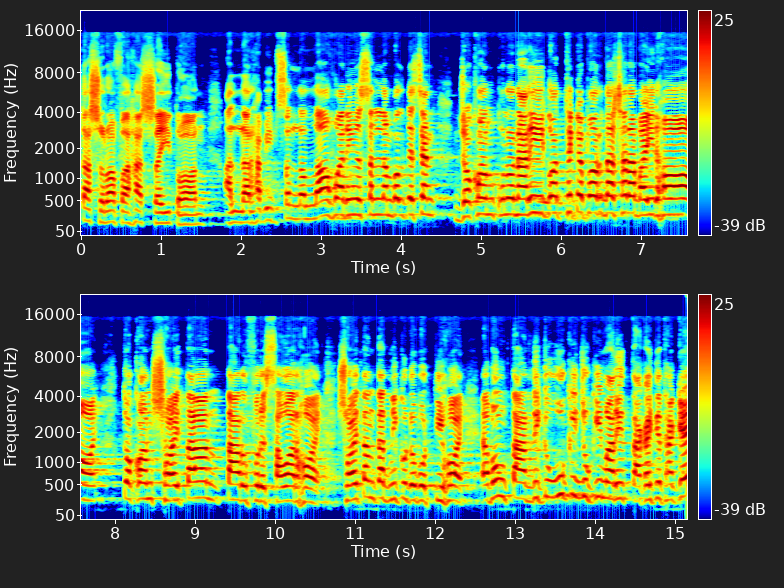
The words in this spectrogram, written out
تشرفها الشيطان আল্লাহর হাবিব সাল্লাল্লাহু ওয়াসাল্লাম বলতেছেন, যখন কোনো নারী ঘর থেকে পর্দা সারা বাইর হয়, তখন শয়তান তার উপরে সাওয়ার হয়, শয়তান তার নিকটবর্তী হয় এবং তার দিকে উকি ঝুঁকি মারি তাকাইতে থাকে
